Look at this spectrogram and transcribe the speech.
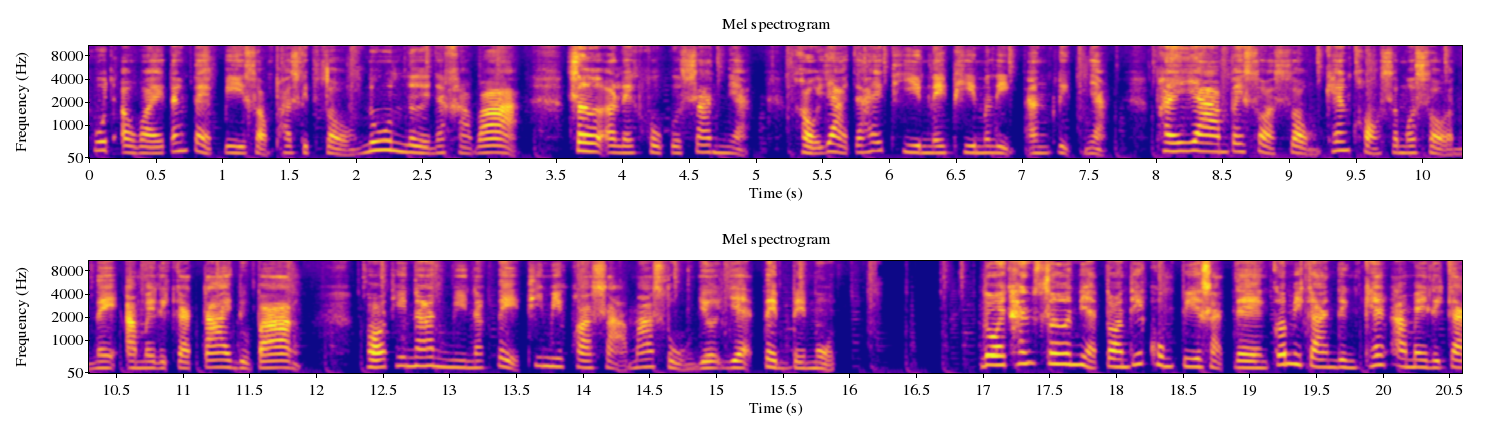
พูดเอาไว้ตั้งแต่ปี 2012 นู่นเลยนะคะว่าเซอร์อเล็กโฟกูสันเนี่ย เขาอยากจะให้ทีมในพรีเมียร์ลีกอังกฤษเนี่ย พยายามไปสอดส่องแข้งของสโมสรในอเมริกาใต้ดูบ้าง เพราะที่นั่นมีนักเตะที่มีความสามารถสูงเยอะแยะเต็มไปหมด โดยท่านเซอร์เนี่ยตอนที่คุมปีศาจแดงก็มีการดึงแข้งอเมริกา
